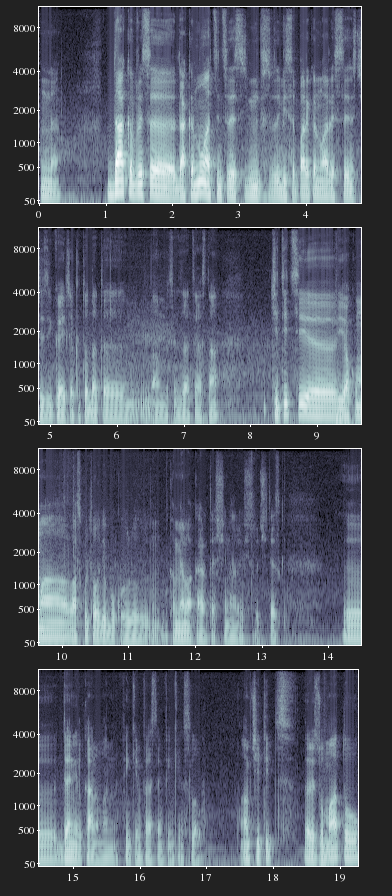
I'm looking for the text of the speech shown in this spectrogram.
Da. Dacă vreți să, dacă nu ați înțeles și nu vi se pare că nu are sens ce zic eu aici, câteodată am senzația asta, citiți, eu acum ascult audiobook-ul, că mi-am luat cartea și n-am reușit să o citesc, uh, Daniel Kahneman, Thinking Fast and Thinking Slow. Am citit rezumatul,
